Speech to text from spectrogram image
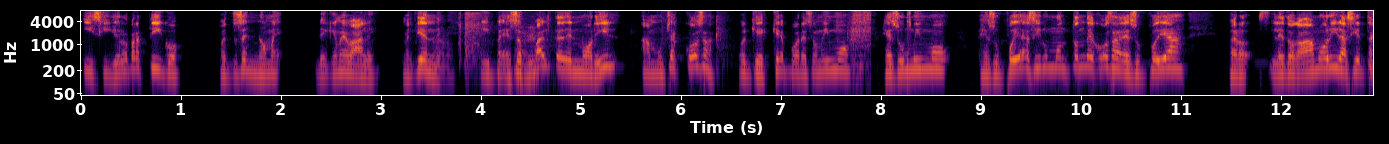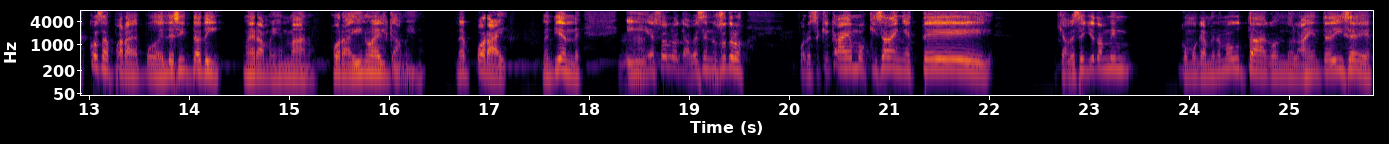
y si yo lo practico, pues entonces no me, ¿de qué me vale? ¿Me entiendes? Claro. Y pues eso es parte del morir a muchas cosas, porque es que por eso mismo Jesús mismo, Jesús podía decir un montón de cosas, Jesús podía, pero le tocaba morir a ciertas cosas para poder decirte a ti, mira, mis hermanos, por ahí no es el camino, no es por ahí, ¿me entiendes? Y eso es lo que a veces nosotros, por eso es que caemos quizás en este, que a veces yo también, como que a mí no me gusta cuando la gente dice,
